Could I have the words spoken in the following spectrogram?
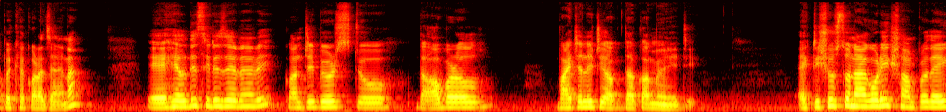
উপেক্ষা করা যায় না। A healthy citizenry contributes to the overall vitality of the community একটি সুস্থ নাগরিক সম্প্রদায়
